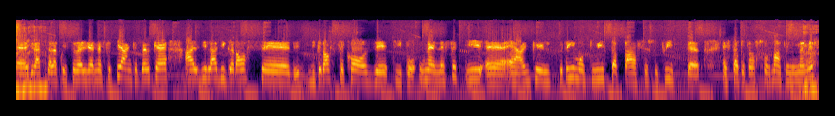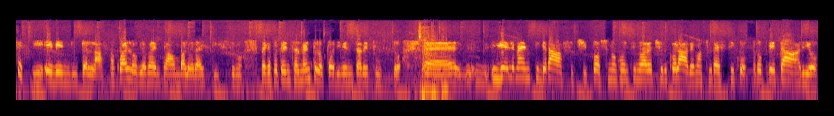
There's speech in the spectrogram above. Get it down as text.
eh, grazie all'acquisto degli NFT, anche perché al di là di grosse, di, di grosse cose tipo un NFT eh, è anche il primo tweet apparso su Twitter, è stato trasformato in un ah. NFT e venduto all'asta. Quello ovviamente ha un valore altissimo perché potenzialmente lo può diventare tutto. Certo. Eh, gli elementi grafici possono continuare a circolare, ma tu resti co- proprietario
